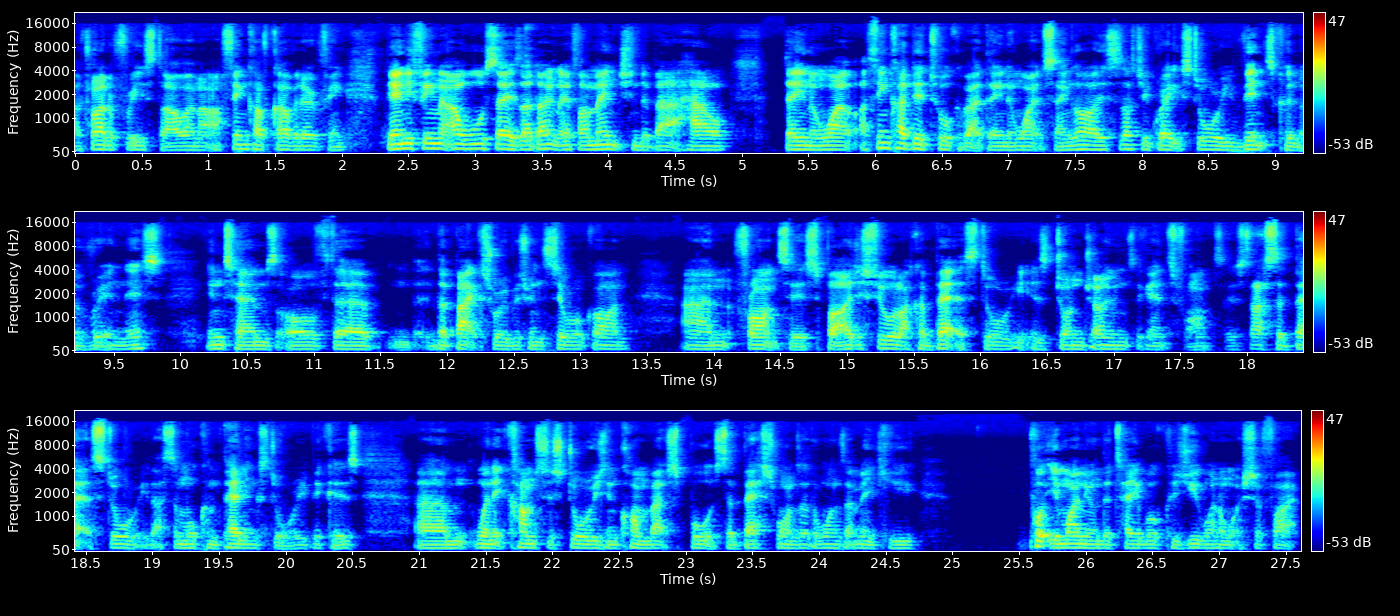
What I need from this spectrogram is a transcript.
I try to freestyle, and I think I've covered everything. The only thing that I will say is I don't know if I mentioned about how Dana White. I think I did talk about Dana White saying, "Oh, this is such a great story. Vince couldn't have written this in terms of the the backstory between Ciryl Gane and Francis." But I just feel like a better story is Jon Jones against Francis. That's a better story. That's a more compelling story because um, when it comes to stories in combat sports, the best ones are the ones that make you put your money on the table because you want to watch the fight.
